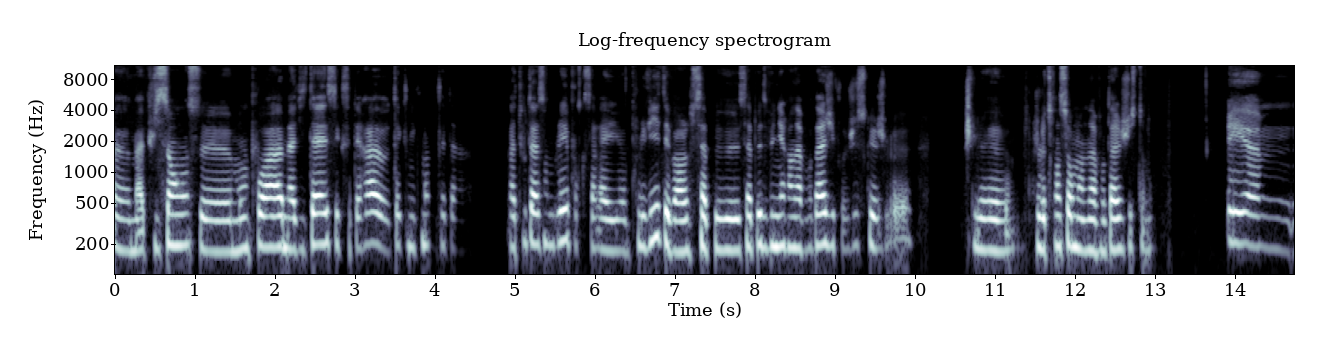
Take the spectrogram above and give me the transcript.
ma puissance, mon poids, ma vitesse, etc. techniquement en fait à, tout assembler pour que ça aille plus vite, et ben ça peut ça peut devenir un avantage. Il faut juste que je le je le, je le transforme en avantage justement. Et, euh,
